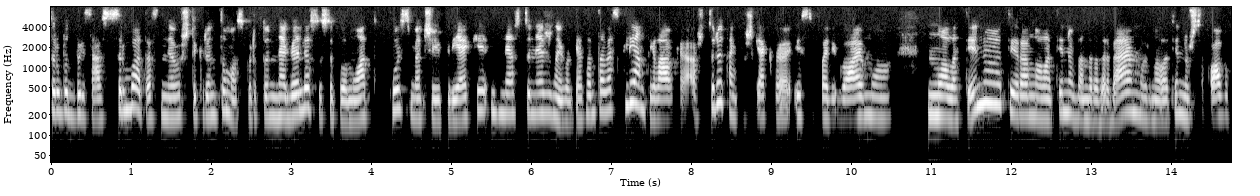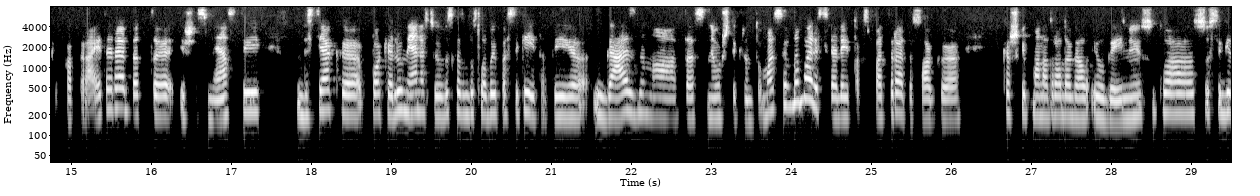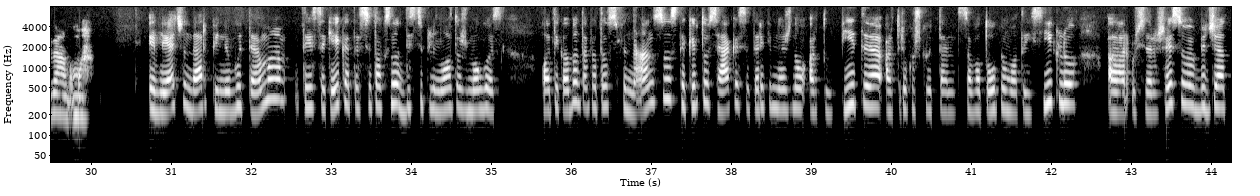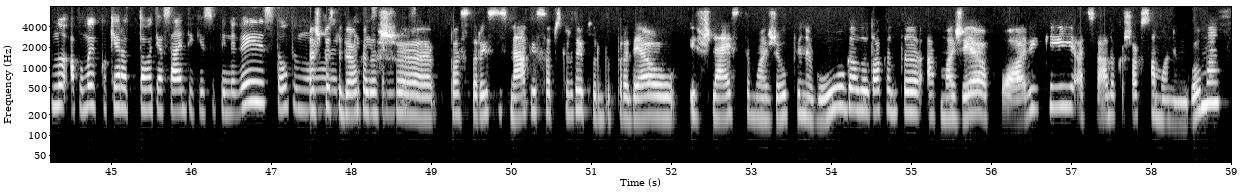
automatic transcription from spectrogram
turbūt baisiausias ir buvo tas neužtikrintumas, kur tu negali susiplanuoti pusmečiai į priekį, nes tu nežinai, kokie ten tavęs klientai laukia. Aš turiu ten kažkiek įsipareigojimų nuolatinių, tai yra nuolatinių bendradarbiavimų ir nuolatinių užsakovų kaip copywriterė, bet iš esmės tai vis tiek e, po kelių mėnesių viskas bus labai pasikeitę. Tai gazdino tas neužtikrintumas ir dabar jis realiai toks pat yra, tiesiog e, kažkaip, man atrodo, gal ilgainiui su tuo susigyvenama. Ir liečiant dar pinigų temą, tai sakei, kad esi toks, nu, disciplinuotas žmogus. O tai kalbant apie tos finansus, tai kaip tau sekasi, tarkim, nežinau, ar taupyti, ar turi kažkokių ten savo taupimo taisyklių, ar užsirašai savo biudžetą, nu, aplamai, kokie yra tavo tie santykiai su pinigais, taupimu. Aš pastebėjau, kad aš dalykais. pastaraisiais metais apskritai turbūt pradėjau išleisti mažiau pinigų, gal dėl to, kad apmažėjo poreikiai, atsirado kažkoks samoningumas,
